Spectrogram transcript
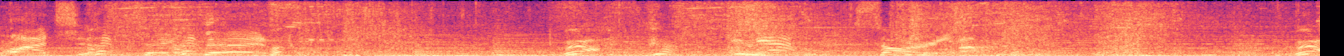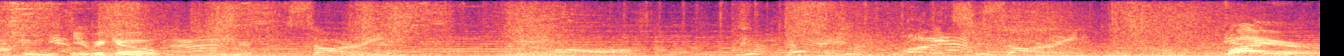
Done. Hey, watch it. Take this. Sorry. Here we go. Sorry. Hey, watch it. Sorry. Fire.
